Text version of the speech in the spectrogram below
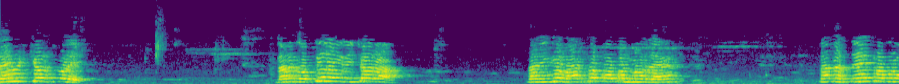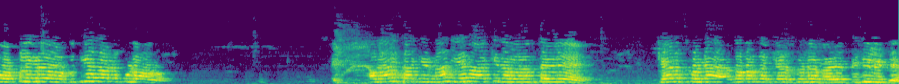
ದಯವಿಟ್ಟು ಕೇಳಿಸ್ಕೊಳ್ಳಿ. ನನಗೆ ಗೊತ್ತಿಲ್ಲ ಈ ವಿಚಾರ. ನಾನು ಹಿಂಗೆ ವಾಟ್ಸಪ್ ಓಪನ್ ಮಾಡಿದೆ. ನನ್ನ ಸ್ನೇಹಿತರೊಬ್ಬರು ಒಕ್ಕಲಿಗರ ಗುತ್ತಿಗೆದಾರರು ಕೂಡ ಅವರು. ಆ ವಾಯ್ಸ್ ಹಾಕಿದ್ರು ನಾನು ಏನು ಹಾಕಿದಾರಲ್ಲ ಅಂತ ಹೇಳಿ ಕೇಳಿಸ್ಕೊಂಡೆ ಅರ್ಧ ಬರ್ಧ ಕೇಳಿಸ್ಕೊಂಡೆ ಬಿಸಿಲಿದ್ದೆ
